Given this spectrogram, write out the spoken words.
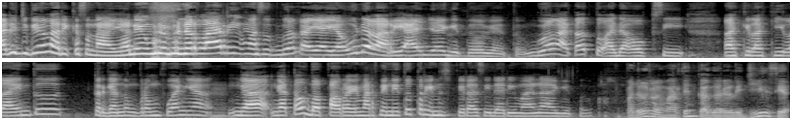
Ada juga yang lari ke Senayan yang bener-bener lari. Maksud gua kayak ya udah lari aja gitu gitu. Gua nggak tahu tuh ada opsi laki-laki lain tuh tergantung perempuannya. Nggak nggak tahu Bapak Roy Martin itu terinspirasi dari mana gitu. Padahal Roy Martin kagak religius ya.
